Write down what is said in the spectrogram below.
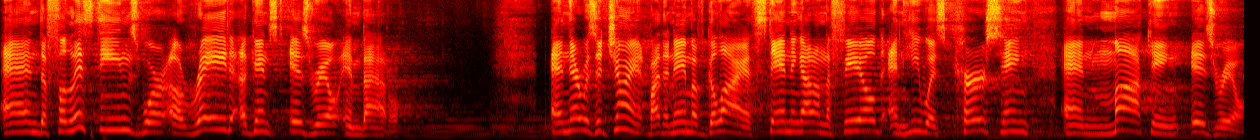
And the Philistines were arrayed against Israel in battle. And there was a giant by the name of Goliath standing out on the field, and he was cursing and mocking Israel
